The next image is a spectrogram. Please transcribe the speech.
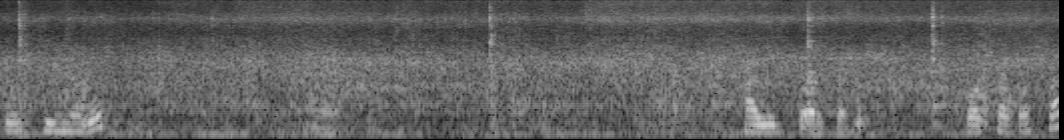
কষিয়ে নেব। আলুর তরকারি। কষা কষা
